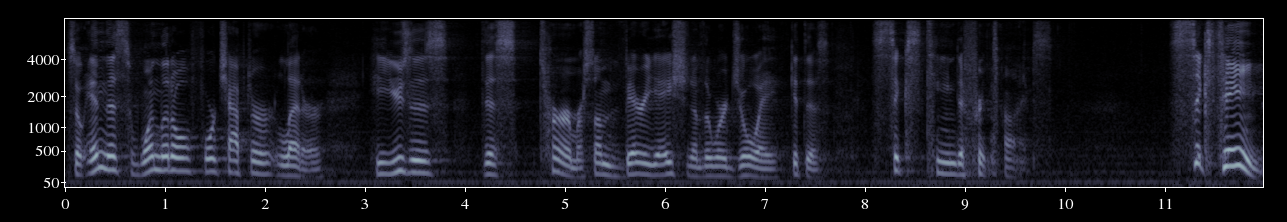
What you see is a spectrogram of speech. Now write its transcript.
So, in this one little four chapter letter, he uses this term or some variation of the word joy, get this, 16 different times. 16.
